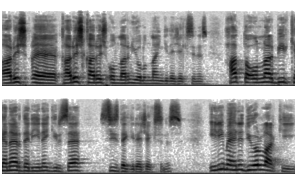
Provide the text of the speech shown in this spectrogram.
arış, e, karış karış onların yolundan gideceksiniz. Hatta onlar bir kenar deliğine girse siz de gireceksiniz. İlim ehli diyorlar ki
